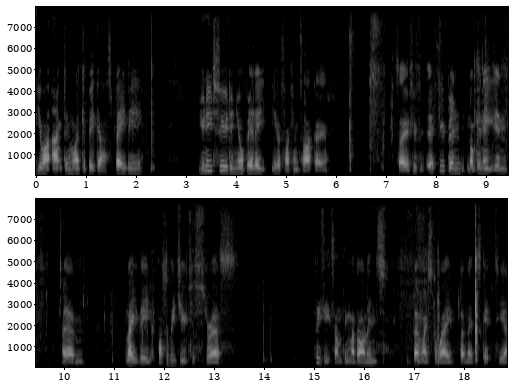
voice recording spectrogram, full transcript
You are acting like a big ass baby. You need food in your belly. Eat a fucking taco. So if you've if you've been not been eating um, lately, possibly due to stress, please eat something, my darlings. Don't waste away. Don't let this get to you.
